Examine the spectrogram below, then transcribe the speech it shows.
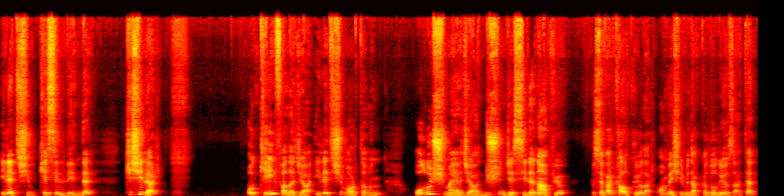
iletişim kesildiğinde kişiler o keyif alacağı iletişim ortamının oluşmayacağı düşüncesiyle ne yapıyor? Bu sefer kalkıyorlar. 15-20 dakika doluyor zaten.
